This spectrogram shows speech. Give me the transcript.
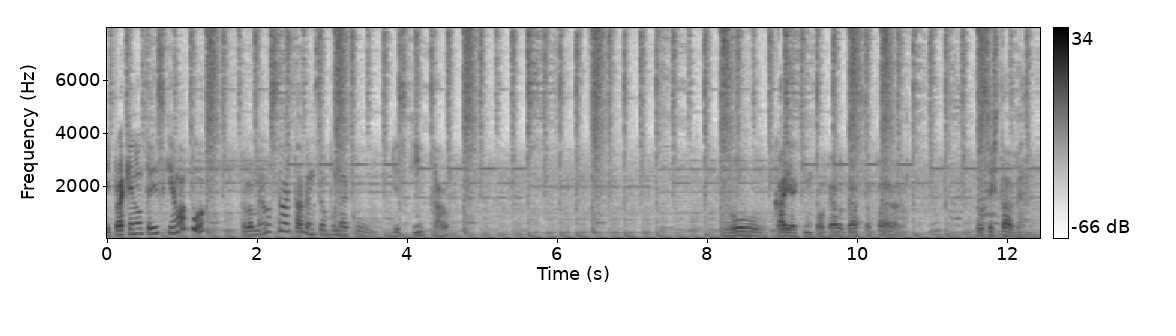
E para quem não tem skin é uma boa. Pelo menos você vai estar tá vendo seu boneco de skin e tal. Vou cair aqui em qualquer lugar só para você estar vendo.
